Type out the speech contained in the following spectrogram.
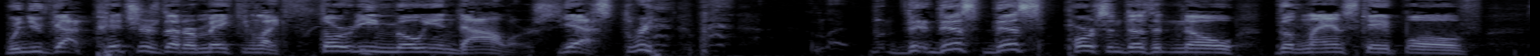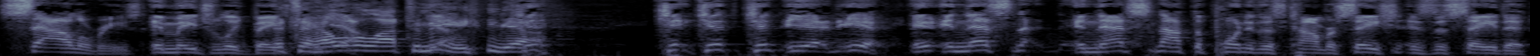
When you've got pitchers that are making like thirty million dollars, yes, three. this this person doesn't know the landscape of salaries in Major League Baseball. It's a hell of a lot to me. Yeah. Can, can, can, yeah, yeah, and that's not, and that's not the point of this conversation. Is to say that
